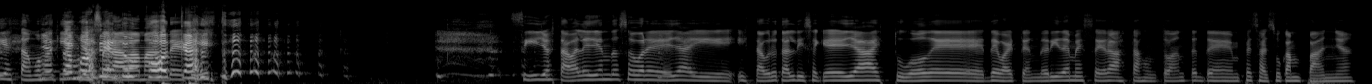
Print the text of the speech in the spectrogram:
Y estamos Y aquí estamos en Yo esperaba más de ti. Sí, yo estaba leyendo sobre ella y, y está brutal. Dice que ella estuvo de, de bartender y de mesera hasta junto antes de empezar su campaña.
